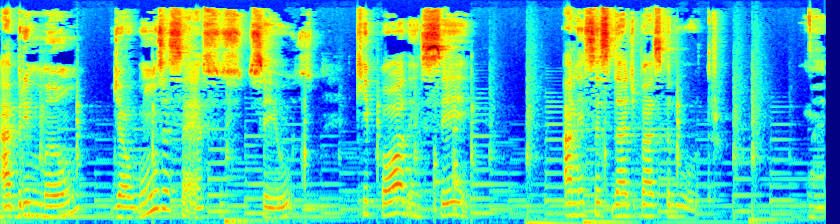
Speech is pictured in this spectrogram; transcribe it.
abrir mão de alguns excessos seus que podem ser a necessidade básica do outro. Né?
